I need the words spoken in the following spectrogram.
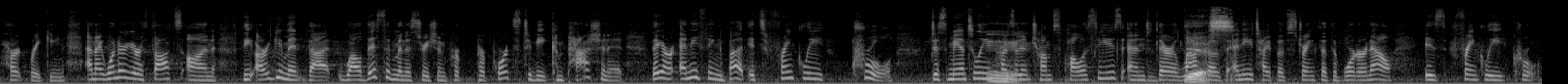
heartbreaking. And I wonder your thoughts on the argument that while this administration pur purports to be compassionate, they are anything but. It's frankly cruel dismantling mm. President Trump's policies and their lack yes. of any type of strength at the border now is frankly cruel.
